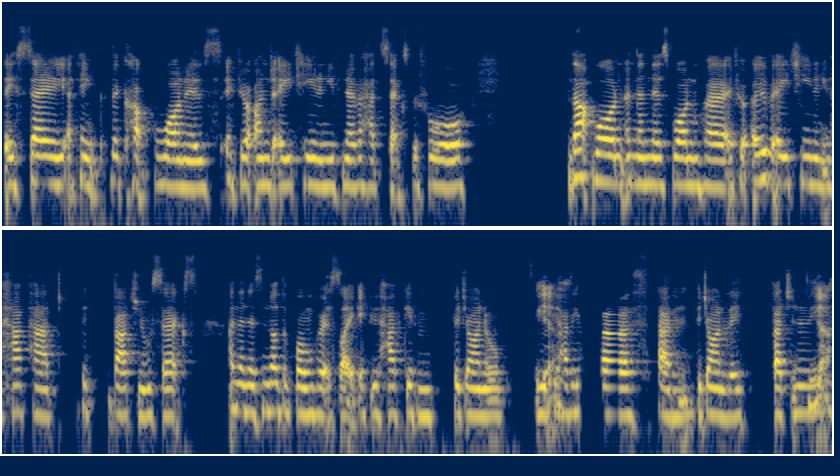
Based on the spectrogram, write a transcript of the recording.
they say, I think the cup one is if you're under 18 and you've never had sex before, that one. And then there's one where if you're over 18 and you have had vaginal sex, and then there's another one where it's like if you have given vaginal if you Yeah. have given birth um, vaginally, vaginally, Yeah.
